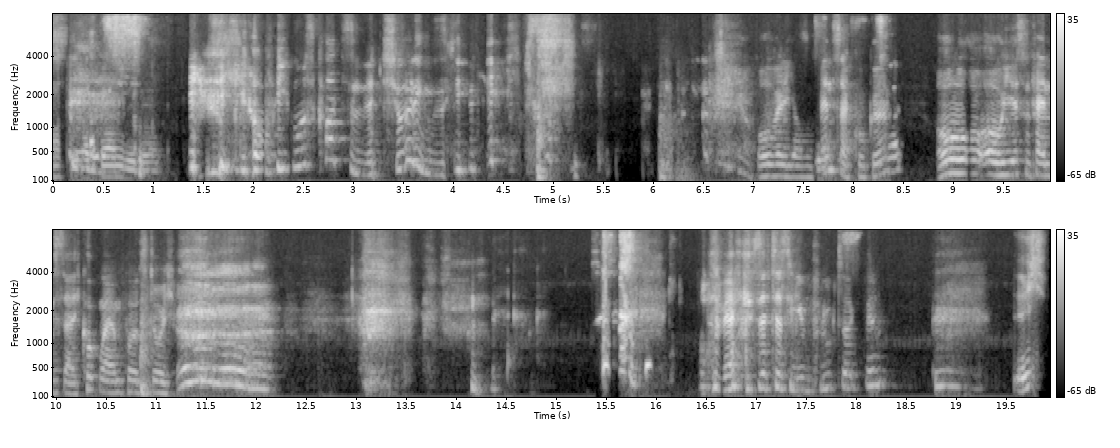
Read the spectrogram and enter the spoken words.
Was hören sie denn? Ich glaube, ich muss kotzen. Entschuldigen Sie mich. Oh, wenn ich aus dem Fenster gucke Oh, oh, oh, hier ist ein Fenster. Ich guck mal eben kurz durch. Wer hat gesagt, dass ich im Flugzeug bin? Ich?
